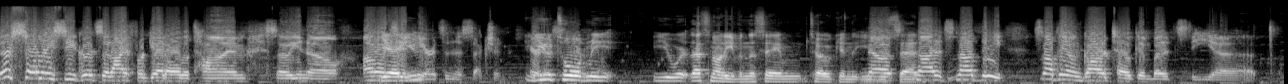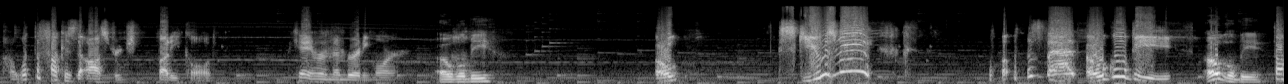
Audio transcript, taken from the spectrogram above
there's so many secrets that I forget all the time. So you know, oh, Yeah, it's in you- here. It's in this section. Here You told There we go. me you were. That's not even the same token that you no, just it's said. not. It's not the. It's not the Enguarde token, but it's the. Uh, uh, what the fuck is the ostrich buddy called? I can't even remember anymore. Ogilby. Oh, excuse me. what was that? Ogilby. Ogilby. The,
